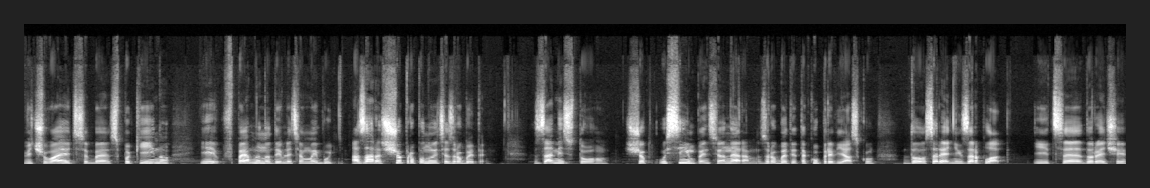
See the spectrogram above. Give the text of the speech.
відчувають себе спокійно і впевнено дивляться в майбутнє. А зараз що пропонується зробити? Замість того, щоб усім пенсіонерам зробити таку прив'язку до середніх зарплат, і це, до речі,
